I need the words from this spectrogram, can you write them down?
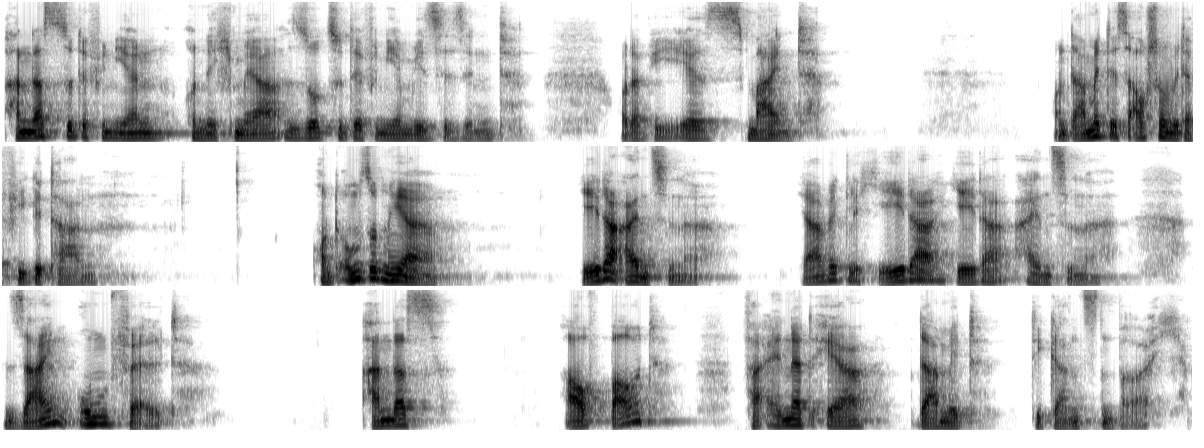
anders zu definieren und nicht mehr so zu definieren, wie sie sind oder wie ihr es meint. Und damit ist auch schon wieder viel getan. Und umso mehr jeder Einzelne, ja wirklich jeder, jeder Einzelne, sein Umfeld anders aufbaut, verändert er damit die ganzen Bereiche.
